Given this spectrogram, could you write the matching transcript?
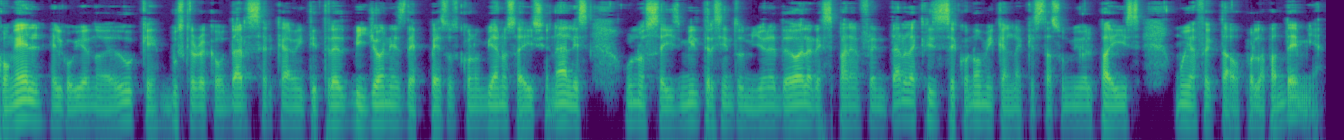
con él, el gobierno de Duque busca recaudar cerca de 23 billones de pesos colombianos adicionales, unos 6.300 millones de dólares, para enfrentar la crisis económica en la que está sumido el país, muy afectado por la pandemia.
